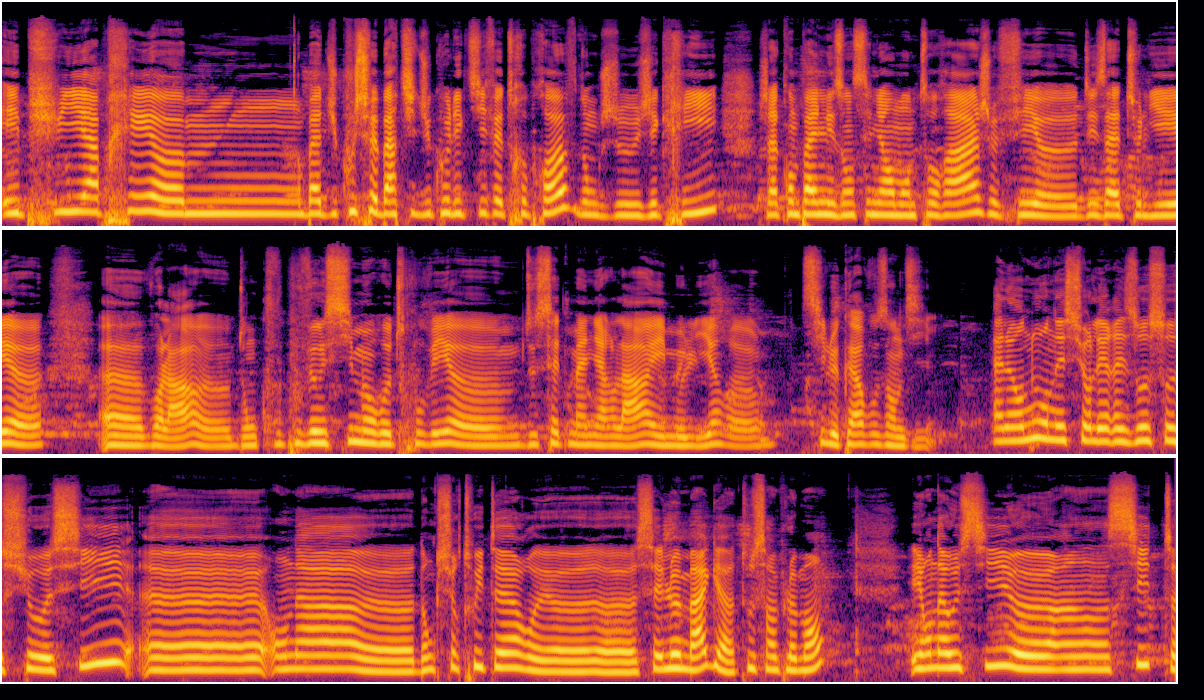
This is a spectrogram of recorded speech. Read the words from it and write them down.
et puis après, bah du coup, je fais partie du collectif Être Prof. Donc, j'écris, j'accompagne les enseignants en mentorat, je fais des ateliers, voilà. donc, vous pouvez aussi me retrouver de cette manière-là et me lire si le cœur vous en dit. Alors nous, on est sur les réseaux sociaux aussi. Euh, on a euh, donc sur Twitter, euh, c'est le mag, tout simplement. Et on a aussi un site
